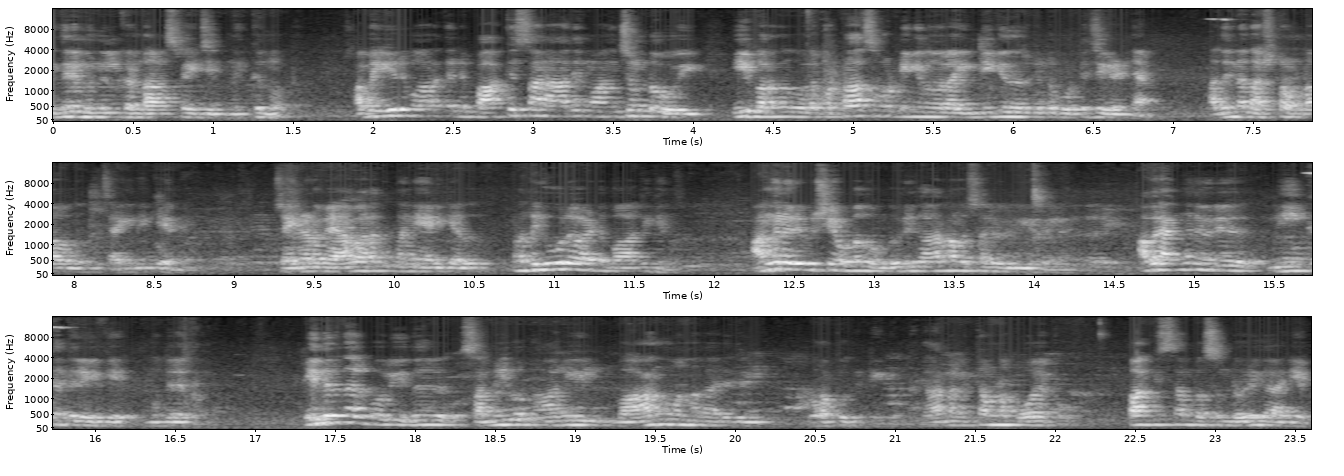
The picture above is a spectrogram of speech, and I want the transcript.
ഇതിന് മുന്നിൽ കണ്ട് ആശ്രയിച്ച് നിൽക്കുന്നുണ്ട്. അപ്പൊ ഈ ഒരു മാർക്കറ്റ് പാകിസ്ഥാൻ ആദ്യം വാങ്ങിച്ചുകൊണ്ട് പോയി. ഈ പറഞ്ഞതുപോലെ പൊട്ടാസ് പൊട്ടിക്കുന്ന പോലെ ഇന്ത്യയ്ക്ക് നേരിട്ട് പൊട്ടിച്ചു കഴിഞ്ഞാൽ അതിന്റെ നഷ്ടം ഉണ്ടാവുന്നത് ചൈനയ്ക്ക് തന്നെ. ചൈനയുടെ വ്യാപാരത്തെ തന്നെയായിരിക്കും അത് പ്രതികൂലമായിട്ട് ബാധിക്കുന്നത്. അങ്ങനെ ഒരു വിഷയം ഉള്ളതുകൊണ്ട് ഒരു കാരണവശാലും ഒരുങ്ങിയിട്ടില്ല അവരങ്ങനെ ഒരു നീക്കത്തിലേക്ക് മുതിരുന്നില്ല എന്നിരുന്നാൽ പോലും ഇത് സമീപ ഭാവിയിൽ വാങ്ങുമെന്ന കാര്യത്തിൽ ഉറപ്പ് കിട്ടിയിട്ടുണ്ട്. കാരണം ഇത്തവണ പോയപ്പോൾ പാകിസ്ഥാൻ പ്രസിഡന്റ് ഒരു കാര്യം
